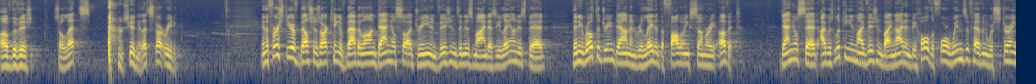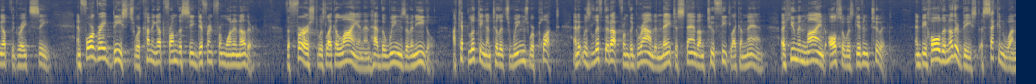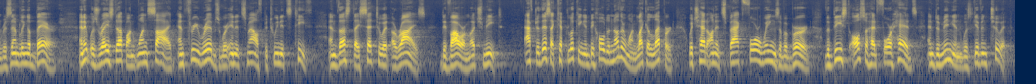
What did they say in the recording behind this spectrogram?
of the vision. So let's, excuse me, let's start reading. In the first year of Belshazzar, king of Babylon, Daniel saw a dream and visions in his mind as he lay on his bed. Then he wrote the dream down and related the following summary of it. Daniel said, I was looking in my vision by night and behold, the four winds of heaven were stirring up the great sea. And four great beasts were coming up from the sea different from one another. The first was like a lion and had the wings of an eagle. I kept looking until its wings were plucked and it was lifted up from the ground and made to stand on two feet like a man. A human mind also was given to it. And behold another beast, a second one resembling a bear. And it was raised up on one side and three ribs were in its mouth between its teeth. And thus they said to it, arise, devour much meat. After this I kept looking and behold another one like a leopard which had on its back four wings of a bird. The beast also had four heads, and dominion was given to it.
